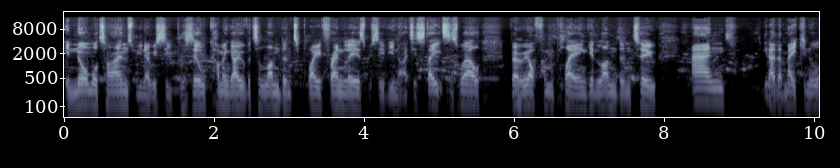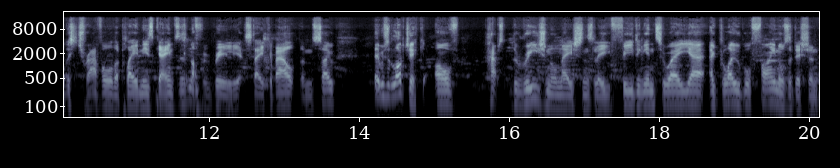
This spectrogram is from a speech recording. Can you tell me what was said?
in normal times, you know, we see Brazil coming over to London to play friendlies. We see the United States as well, very often playing in London too and you know they're making all this travel, they're playing these games. There's nothing really at stake about them. So there was a logic of perhaps the regional nations league feeding into a uh, a global finals edition.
